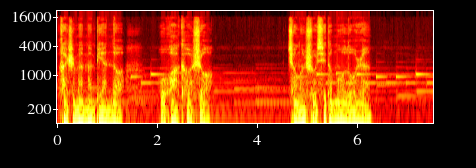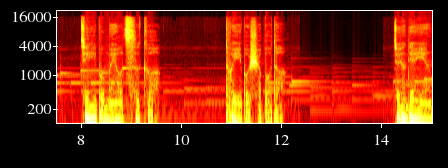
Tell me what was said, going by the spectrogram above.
还是慢慢变得无话可说，成了熟悉的陌路人。进一步没有资格，退一步舍不得。就像电影《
